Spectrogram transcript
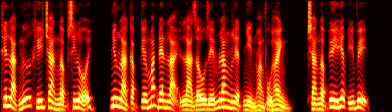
Thiên lạc ngữ khí tràn ngập xin lỗi, nhưng là cặp kia mắt đen lại là dấu dếm lăng liệt nhìn Hoàng Phủ Hành, tràn ngập uy hiếp ý vị.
